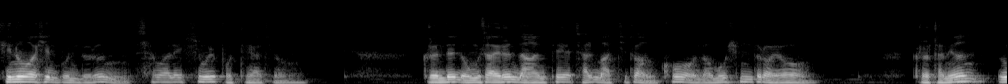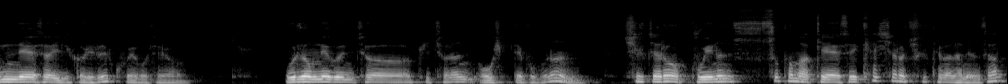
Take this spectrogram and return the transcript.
귀농하신 분들은 생활에 힘을 보태야죠. 그런데 농사일은 나한테 잘 맞지도 않고 너무 힘들어요. 그렇다면 읍내에서 일거리를 구해보세요. 우리 동네 근처 귀촌한 50대 부부는 실제로 부인은 슈퍼마켓의 캐셔로 출퇴근하면서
